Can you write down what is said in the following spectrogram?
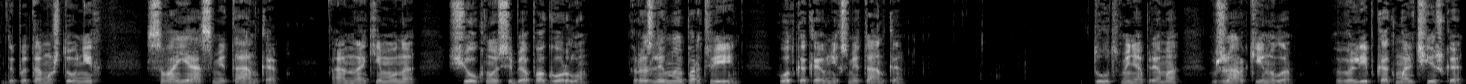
«Да потому что у них своя сметанка». Анна Акимовна щелкнула себя по горлу. «Разливной портвейн. Вот какая у них сметанка». Тут меня прямо в жар кинуло. Влип, как мальчишка,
